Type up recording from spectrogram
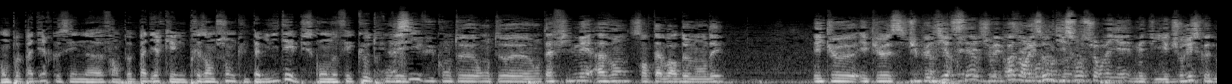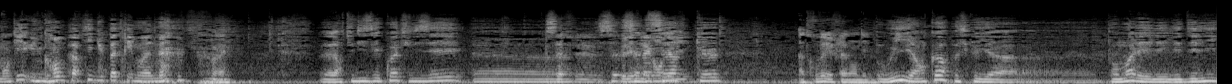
on peut pas dire que c'est une enfin on peut pas dire qu'il y a une présomption de culpabilité puisqu'on ne fait que Ah trouver si, vu qu'on te, on te, on t'a filmé avant sans t'avoir demandé. Et que, et que si tu peux dire, certes, je vais pas dans les zones qui sont surveillées, mais tu, tu risques de manquer une grande partie du patrimoine. Euh, Alors tu disais quoi? Tu disais euh, Ça fait- ça, que les ça ne flagrants sert délits. que à trouver les flagrants délits. oui, encore parce qu'il y a pour moi les, les, les délits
